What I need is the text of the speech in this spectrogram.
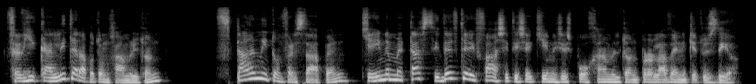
Φεύγει καλύτερα από τον Χάμιλτον. Φτάνει τον Verstappen και είναι μετά στη δεύτερη φάση της εκκίνησης που ο Χάμιλτον προλαβαίνει και τους δύο.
